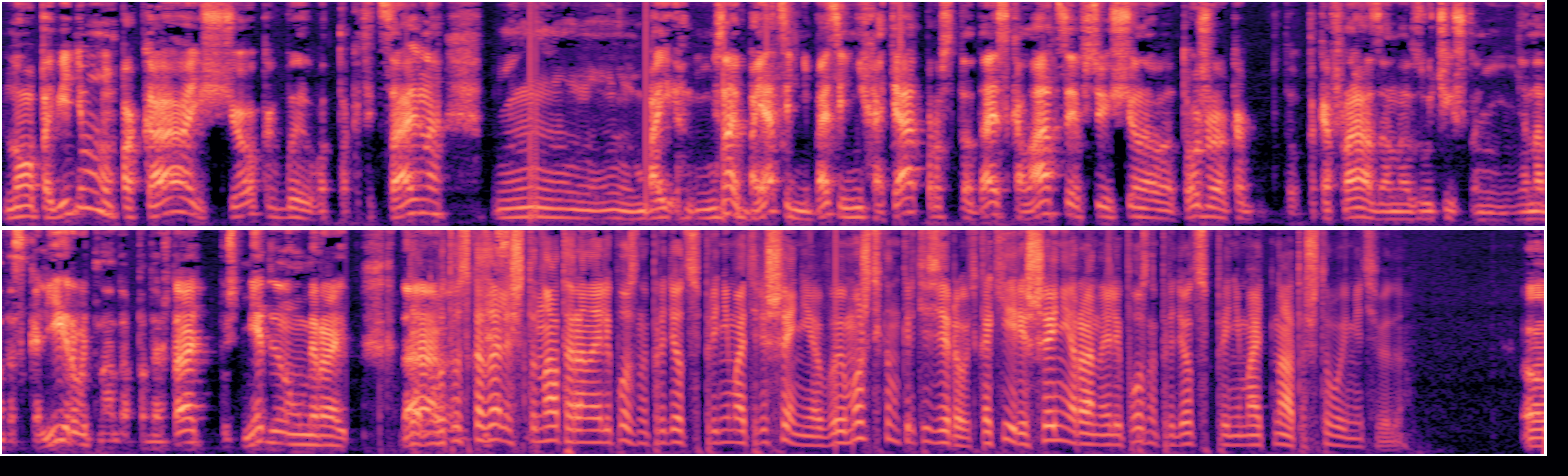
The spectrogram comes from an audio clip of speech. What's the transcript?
Но, по-видимому, пока еще как бы вот так официально, бо... не знаю, боятся или не боятся, или не хотят, просто, да, эскалация все еще тоже как такая фраза, она звучит, что не надо скалировать, надо подождать, пусть медленно умирает. Да, да вот вы сказали, что НАТО рано или поздно придется принимать решения. Вы можете конкретизировать, какие решения рано или поздно придется принимать НАТО? Что вы имеете в виду? Э,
